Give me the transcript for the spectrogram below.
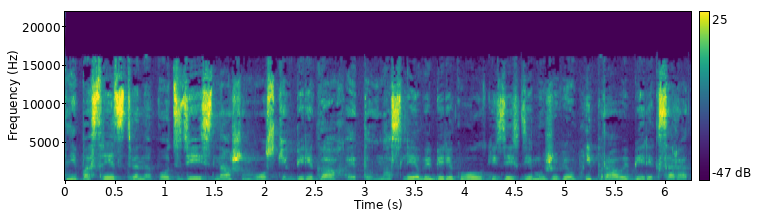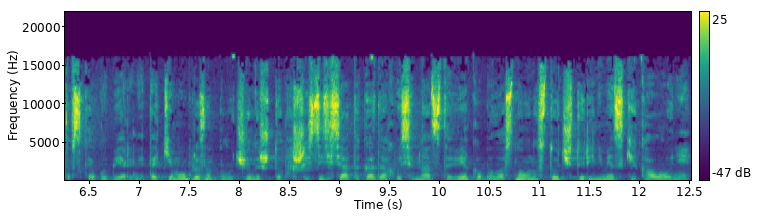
непосредственно вот здесь, в нашем Волжских берегах. Это у нас левый берег Волги, здесь, где мы живем, и правый берег Саратовской губернии. Таким образом, получилось, что в 60-х годах 18 века было основано 104 немецкие колонии.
